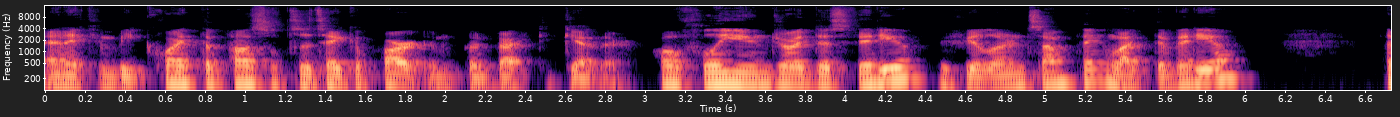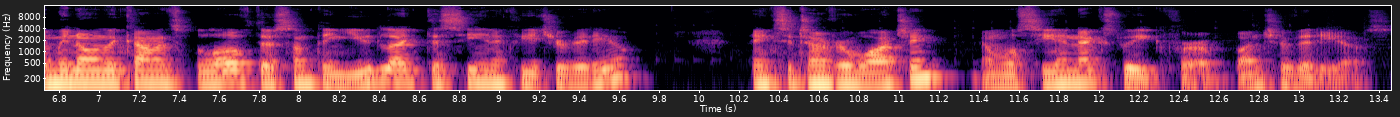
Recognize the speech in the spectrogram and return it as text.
and it can be quite the puzzle to take apart and put back together. Hopefully you enjoyed this video. If you learned something, like the video. Let me know in the comments below if there's something you'd like to see in a future video. Thanks a ton for watching, and we'll see you next week for a bunch of videos.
